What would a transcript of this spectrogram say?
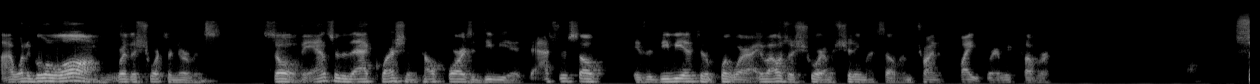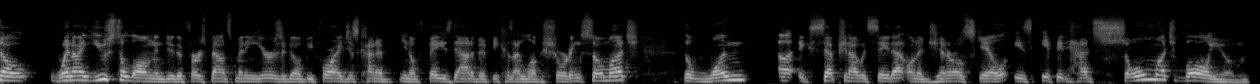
I want to go along where the shorts are nervous. So the answer to that question is how far is it deviated? To ask yourself, is it deviated to the point where if I was a short, I'm shitting myself. I'm trying to fight for every cover. So when I used to long and do the first bounce many years ago, before I just kind of you know phased out of it because I love shorting so much, the one uh, exception I would say that on a general scale is if it had so much volume.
